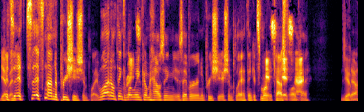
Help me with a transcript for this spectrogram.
Yep. It's And- it's it's not an appreciation play. Well, I don't think Right. low income housing is ever an appreciation play. I think it's more It's- of a cash flow play. Yep. Yeah.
